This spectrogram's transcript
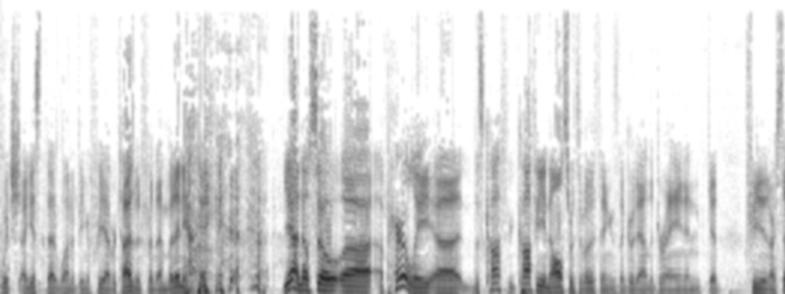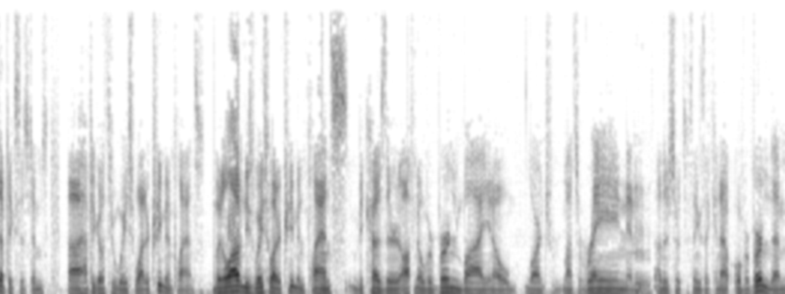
which I guess that wound up being a free advertisement for them. But anyway, yeah, no. So uh, apparently, uh, this coffee, coffee, and all sorts of other things that go down the drain and get treated in our septic systems uh, have to go through wastewater treatment plants. But a lot of these wastewater treatment plants, because they're often overburdened by you know large amounts of rain and other sorts of things that can overburden them,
